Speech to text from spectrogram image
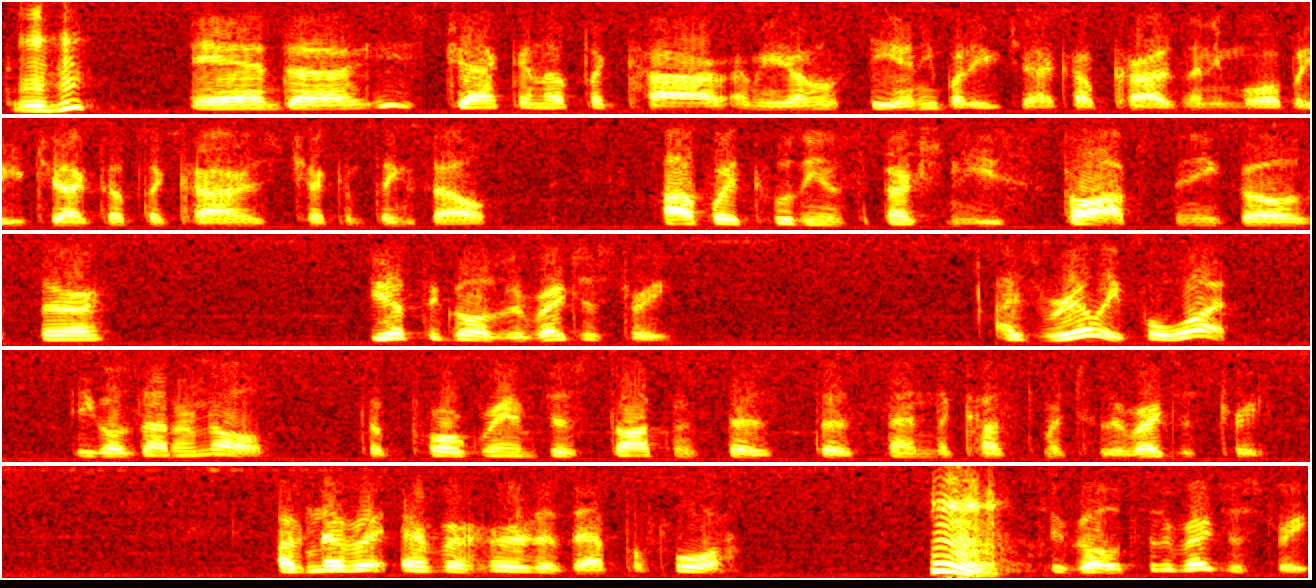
Mm-hmm. And uh, he's jacking up the car. I mean, I don't see anybody jack up cars anymore, but he jacked up the car. He's checking things out. Halfway through the inspection, he stops and he goes, "Sir, you have to go to the registry." I said, "Really? For what?" He goes, "I don't know. The program just stopped and says to send the customer to the registry." I've never ever heard of that before. Hmm. To go to the registry.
